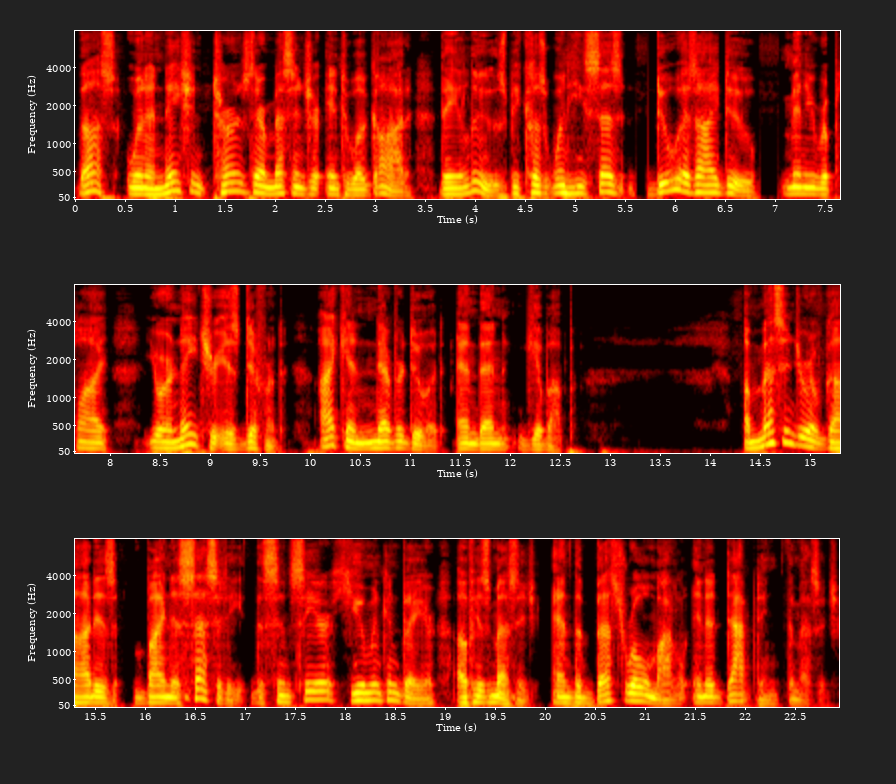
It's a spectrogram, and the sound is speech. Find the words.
Thus, when a nation turns their messenger into a god, they lose because when he says, Do as I do, many reply, Your nature is different. I can never do it, and then give up. A messenger of God is, by necessity, the sincere human conveyor of his message and the best role model in adapting the message.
